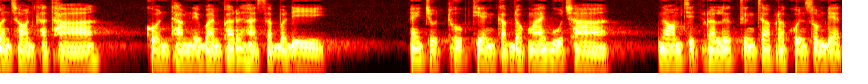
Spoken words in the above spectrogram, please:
บัญชรคาถา ควรทำในวันพฤหัสบดีให้จุดธูปเทียนกับดอกไม้บูชา น้อมจิตระลึกถึงเจ้าประคุณสมเด็จ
